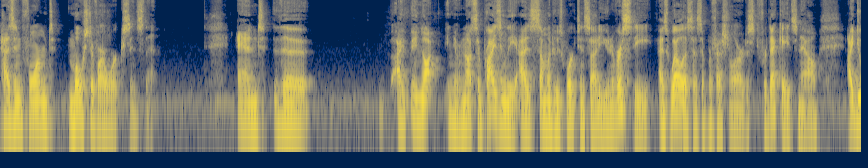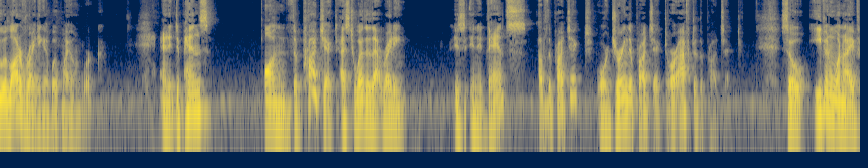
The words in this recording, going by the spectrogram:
has informed most of our work since then. And the I not you know not surprisingly, as someone who's worked inside a university as well as as a professional artist for decades now, I do a lot of writing about my own work, and it depends on the project as to whether that writing is in advance of the project or during the project or after the project. So even when I've,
